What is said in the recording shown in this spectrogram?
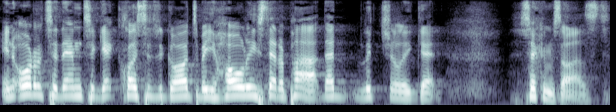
in order to them to get closer to God, to be holy, set apart, they'd literally get circumcised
